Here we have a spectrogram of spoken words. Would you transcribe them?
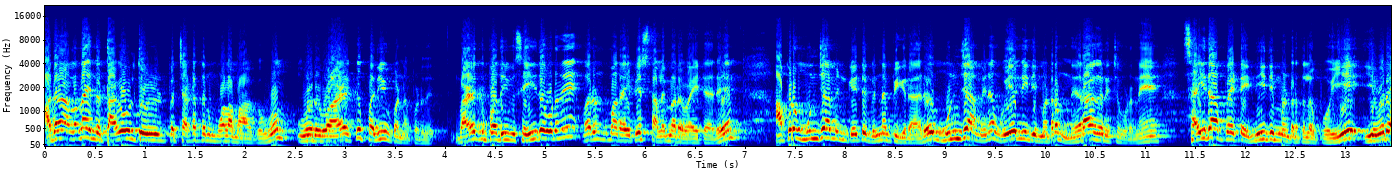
அதனால தான் இந்த தகவல் தொழில்நுட்ப சட்டத்தின் மூலமாகவும் ஒரு வழக்கு பதிவு பண்ணப்படுது. வழக்கு பதிவு செய்த உடனே வருண்குமார் ஐபிஎஸ் தலைமறைவாயிட்டாரு அப்புறம் முன்ஜாமீன் கேட்டு விண்ணப்பிக்கிறாரு. முன்ஜாமீனை உயர்நீதிமன்றம் நிராகரித்த உடனே சைதாப்பேட்டை நீதிமன்றத்தில் போய் இவர்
